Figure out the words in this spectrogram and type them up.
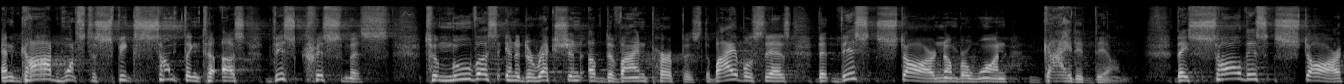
And God wants to speak something to us this Christmas to move us in a direction of divine purpose. The Bible says that this star, number one, guided them. They saw this star,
